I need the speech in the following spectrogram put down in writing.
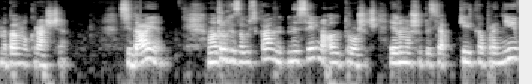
напевно, краще сідає. Вона трохи завузька, не сильно, але трошечки. Я думаю, що після кілька пранів,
